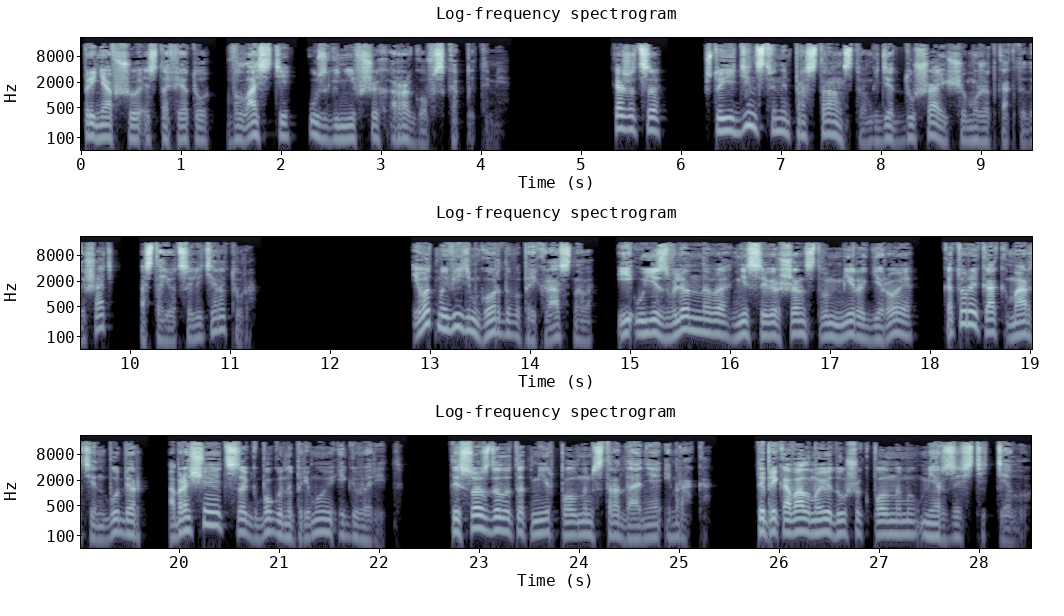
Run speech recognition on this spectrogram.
принявшую эстафету власти узгнивших рогов с копытами. Кажется, что единственным пространством, где душа еще может как-то дышать, остается литература. И вот мы видим гордого, прекрасного, и уязвленного несовершенством мира героя, который, как Мартин Бубер, обращается к Богу напрямую и говорит, «Ты создал этот мир полным страдания и мрака. Ты приковал мою душу к полному мерзости телу.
